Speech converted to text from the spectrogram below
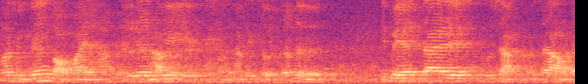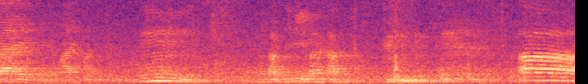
มาถึงเรื่องต่อไปนะครับเป็นเรื่องที่สำคัญที่สุดก็คือพี่เบสได้รู้จักพระเจ้าได้อย่างไรครับอืมคำตอบที่ดีมากครับเอ่อ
